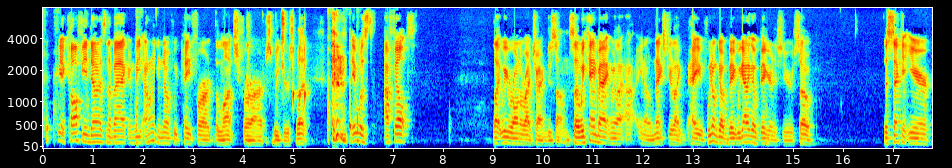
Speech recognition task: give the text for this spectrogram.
we had coffee and donuts in the back, and we I don't even know if we paid for our, the lunch for our speakers, but it was I felt like we were on the right track to do something. So we came back and we were like, I, you know, next year, like, hey, if we don't go big, we got to go bigger this year. So the second year,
